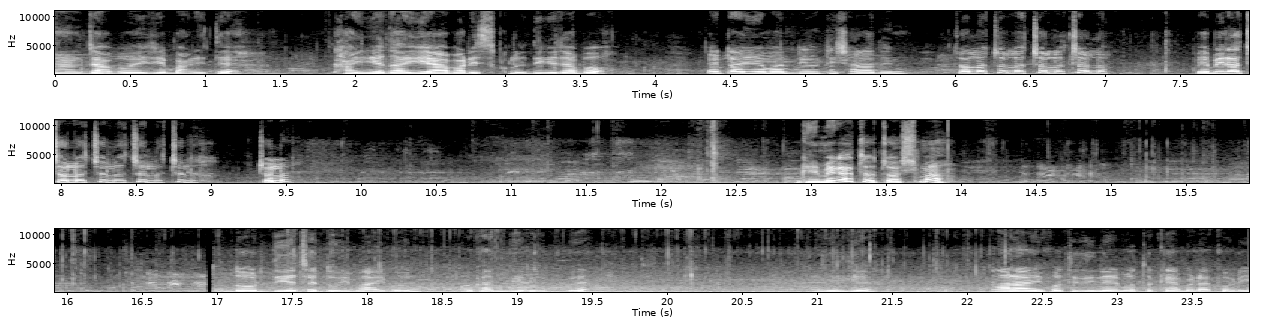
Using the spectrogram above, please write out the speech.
আর যাব এই যে বাড়িতে। খাইয়ে দাইয়ে আবার স্কুলে দিয়ে যাব। এটাই আমার ডিউটি সারাদিন। চলো চলো চলো চলো। বেবিরা, চলো চলো চলো চলো চলো। ঘেমে গেছো, চশমা? দৌড় দিয়েছে দুই ভাই বোন ওখান দিয়ে উঠবে। আর আমি প্রতিদিনের মতো ক্যামেরা করি,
